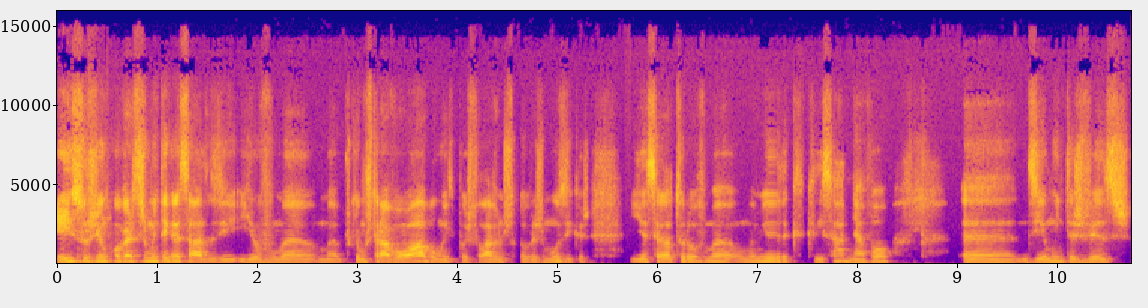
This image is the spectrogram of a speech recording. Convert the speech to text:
e aí surgiam conversas muito engraçadas e, e houve uma, uma, Porque eu mostrava o álbum e depois falávamos sobre as músicas, e a certa altura houve uma, uma miúda que, que disse: Ah, minha avó. Uh, dizia muitas vezes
